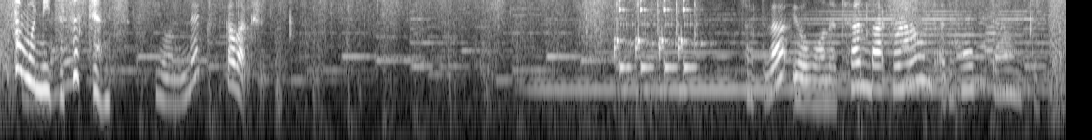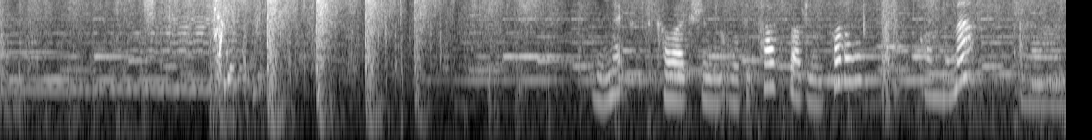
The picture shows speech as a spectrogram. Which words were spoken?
Someone needs assistance. Your next collection. That, you'll want to turn back round and head down this way. Your next collection will be past that little puddle on the map. And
